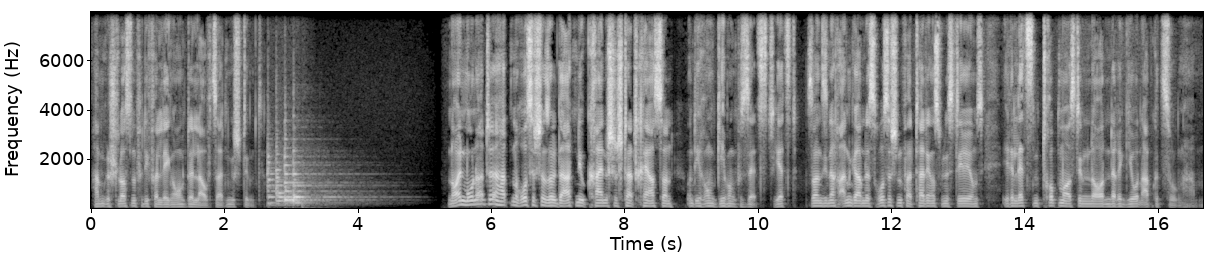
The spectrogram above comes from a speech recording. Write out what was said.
haben geschlossen für die Verlängerung der Laufzeiten gestimmt. Neun Monate hatten russische Soldaten die ukrainische Stadt Cherson und ihre Umgebung besetzt. Jetzt sollen sie nach Angaben des russischen Verteidigungsministeriums ihre letzten Truppen aus dem Norden der Region abgezogen haben.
